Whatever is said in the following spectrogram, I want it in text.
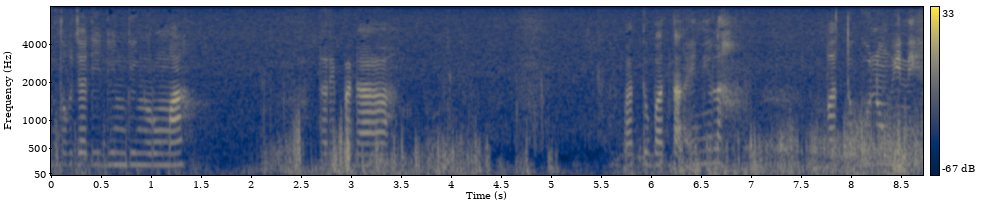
untuk jadi dinding rumah daripada batu bata inilah batu gunung ini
